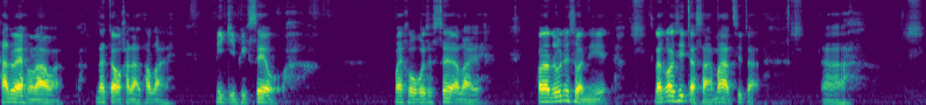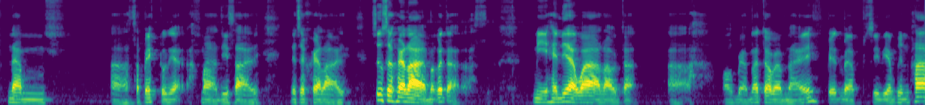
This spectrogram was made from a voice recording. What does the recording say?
ฮาร์ดแวร์ของเราอะหน้าจอขนาดเท่าไหร่ มีกี่พิกเซล ไมโครโปรเซสเซอร์อะไร พอเรารู้ในส่วนนี้ แล้วก็ที่จะสามารถที่จะนำสเปคตรงนี้มาดีไซน์ใน Squarelite ซึ่ง Squarelite มันก็จะมีให้เรียกว่าเราจะออกแบบหน้าจอแบบไหน เป็นแบบสี่เหลี่ยมพื้นผ้า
